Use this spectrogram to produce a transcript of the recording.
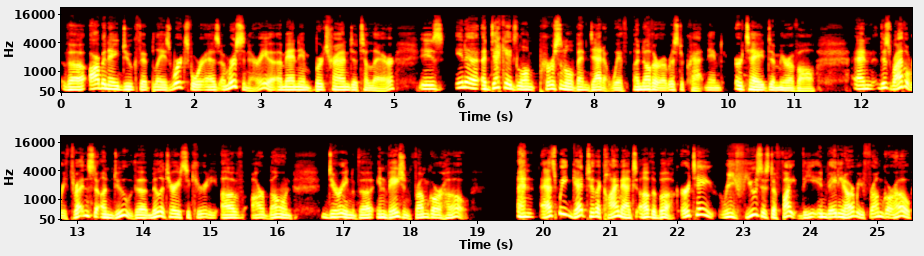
The Arbonnais Duke that Blaise works for as a mercenary, a, a man named Bertrand de Talair, is in a, a decades long personal vendetta with another aristocrat named Urté de Miraval. And this rivalry threatens to undo the military security of Arbonne during the invasion from Gorhaut. And as we get to the climax of the book, Urté refuses to fight the invading army from Gorhaut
